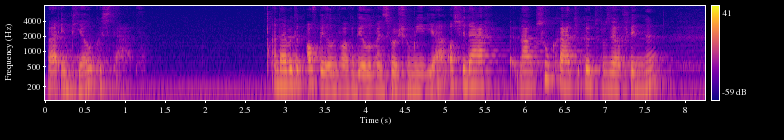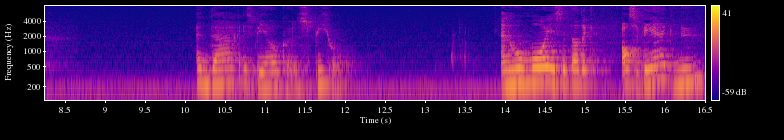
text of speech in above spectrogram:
waarin Bjelke staat. En daar heb ik een afbeelding van gedeeld op mijn social media. Als je daar naar op zoek gaat, je kunt het vanzelf vinden. En daar is Bjelke een spiegel. En hoe mooi is het dat ik als werk nu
